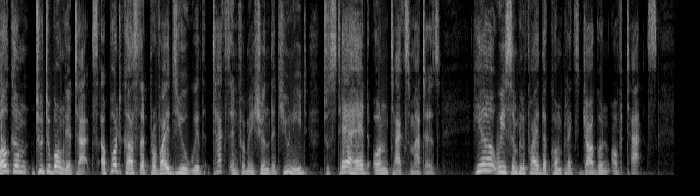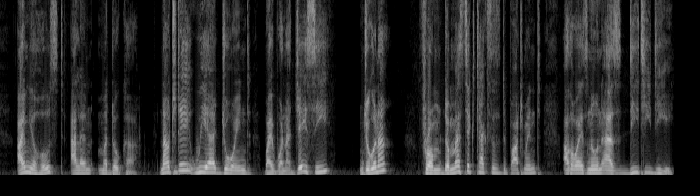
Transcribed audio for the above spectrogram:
Welcome to Tubonge Tax, a podcast that provides you with tax information that you need to stay ahead on tax matters. Here we simplify the complex jargon of tax. I'm your host, Alan Madoka. Now, today we are joined by Wana JC Njuguna from Domestic Taxes Department, otherwise known as DTD,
